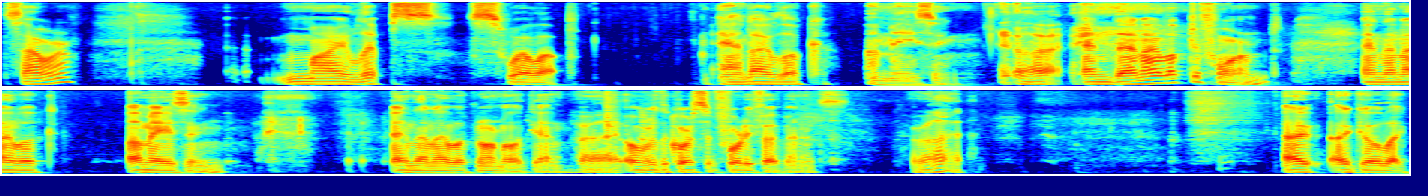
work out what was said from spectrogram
sour, my lips swell up and I look amazing. Right. And then I look deformed, and then I look amazing, and then I look normal again Right. over the course of 45 minutes. Right. I, I go like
